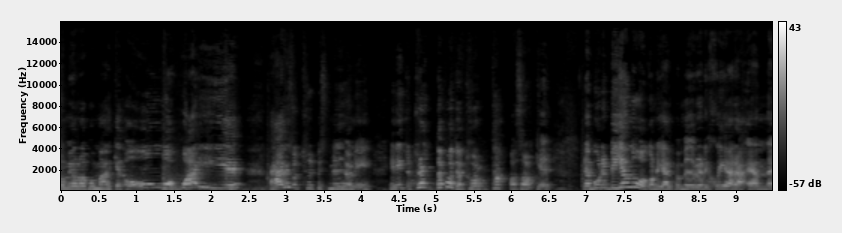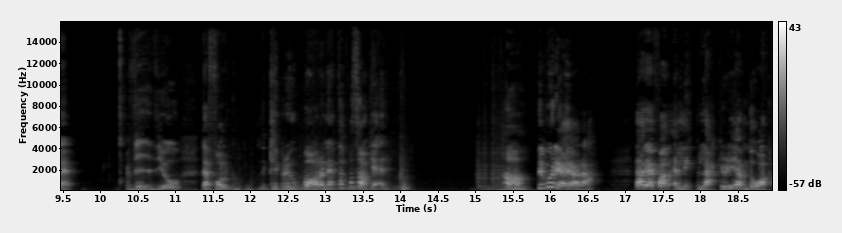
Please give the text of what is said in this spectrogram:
som jag la på marken. Åh, oh, why? Det här är så typiskt mig hörni. Är ni inte trötta på att jag tappar saker? Jag borde be någon att hjälpa mig att redigera en eh, video där folk klipper ihop bara när jag tappar saker. Ja, det borde jag göra. Det här är i alla fall en lip lacquer igen då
